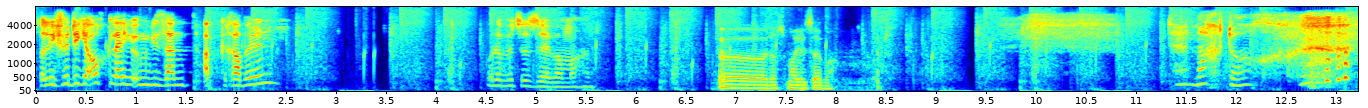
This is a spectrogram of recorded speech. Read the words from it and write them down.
Soll ich für dich auch gleich irgendwie Sand abgrabbeln? Oder willst du es selber machen? Äh, das mache ich selber. Dann mach doch.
